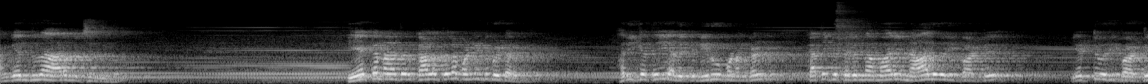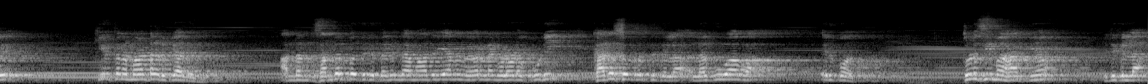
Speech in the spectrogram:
அங்கேருந்து தான் ஆரம்பிச்சிருந்தது. ஏகநாதர் காலத்தில் பண்ணிட்டு போயிட்டாரு. ஹரிக்கதை அதுக்கு நிரூபணங்கள் கதைக்கு தகுந்த மாதிரி நாலு வரி பாட்டு எட்டு வரி பாட்டு கீர்த்தனமாட்டம் இருக்காது. அந்தந்த சந்தர்ப்பத்துக்கு தகுந்த மாதிரியான விவரணங்களோட கூடி கதை சொல்றதுக்கு ல இருக்கும் அது. துளசி மகாத்மியம் இதுக்கெல்லாம்.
